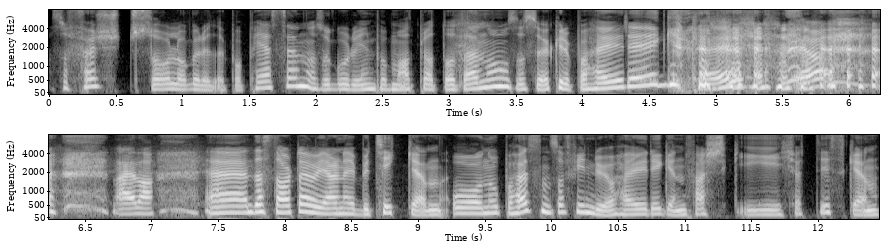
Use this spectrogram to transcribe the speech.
Så først så logger du deg på PC-en, og så går du inn på matprat.no, og så søker du på høyrygg. Ja. Nei da. Eh, det starter jo gjerne i butikken, og nå på høsten så finner du jo høyryggen fersk i kjøttdisken.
